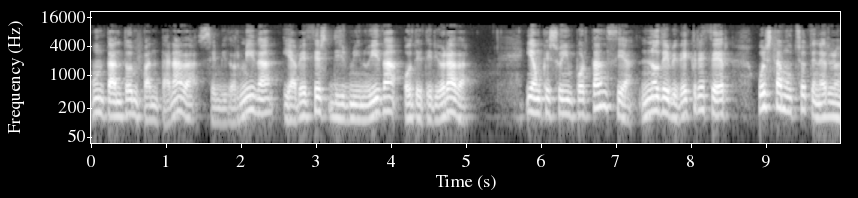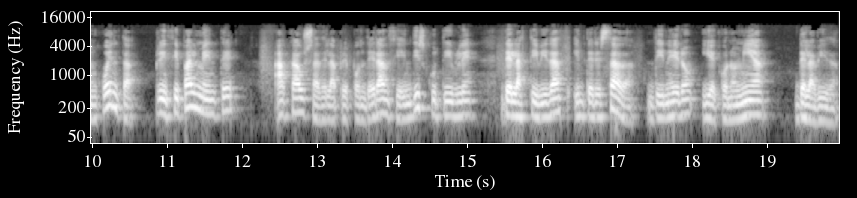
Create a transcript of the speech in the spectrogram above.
un tanto empantanada, semidormida y a veces disminuida o deteriorada. Y aunque su importancia no debe de crecer, cuesta mucho tenerlo en cuenta, principalmente a causa de la preponderancia indiscutible de la actividad interesada, dinero y economía de la vida.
